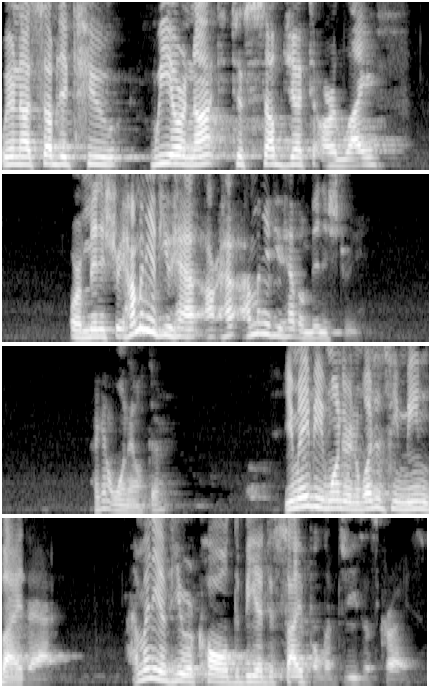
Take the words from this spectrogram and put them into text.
We are not subject to, we are not to subject our life or ministry. How many of you have, how many of you have a ministry? I got one out there. You may be wondering, what does he mean by that? How many of you are called to be a disciple of Jesus Christ?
